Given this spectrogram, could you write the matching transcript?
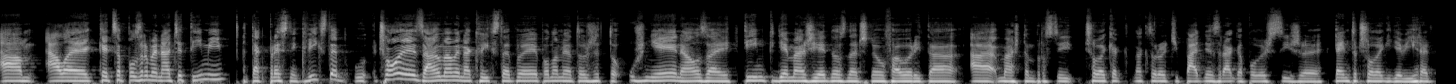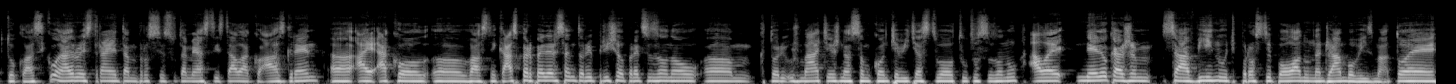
Um, ale keď sa pozrieme na tie týmy, tak presne Quickstep, čo je zaujímavé na Quickstep je podľa mňa to, že to už nie je naozaj tým, kde máš jednoznačného favorita a máš tam proste človeka, na ktorého ti padne zrak a povieš si, že tento človek ide vyhrať túto klasiku. A na druhej strane tam proste sú tam jazdci stále ako Asgren, uh, aj ako uh, vlastne Kasper Pedersen, ktorý prišiel pred sezónou, um, ktorý už má tiež na som konte víťazstvo túto sezónu, ale nedokážem sa vyhnúť proste pohľadu na Jumbo Visma. To je,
